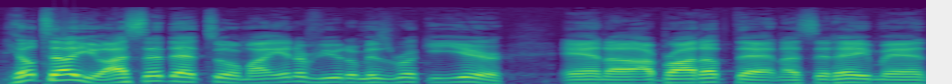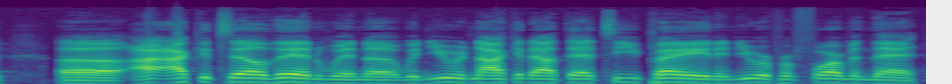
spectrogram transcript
He'll tell you. I said that to him. I interviewed him his rookie year, and uh, I brought up that, and I said, "Hey, man, uh, I, I, could tell then when uh, when you were knocking out that T Pain and you were performing that,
